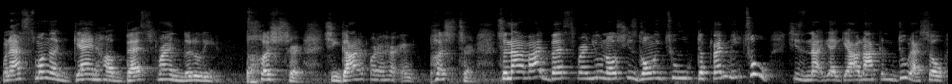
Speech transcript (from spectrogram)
When I swung again, her best friend literally pushed her. She got in front of her and pushed her. So now my best friend, you know, she's going to defend me too. She's not, like, y'all not gonna do that. So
